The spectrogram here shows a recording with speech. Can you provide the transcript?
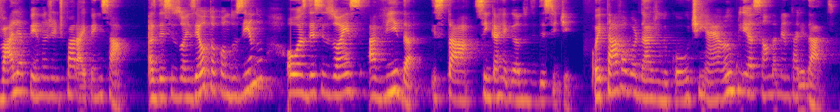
Vale a pena a gente parar e pensar. As decisões eu estou conduzindo ou as decisões a vida está se encarregando de decidir? Oitava abordagem do coaching é a ampliação da mentalidade.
